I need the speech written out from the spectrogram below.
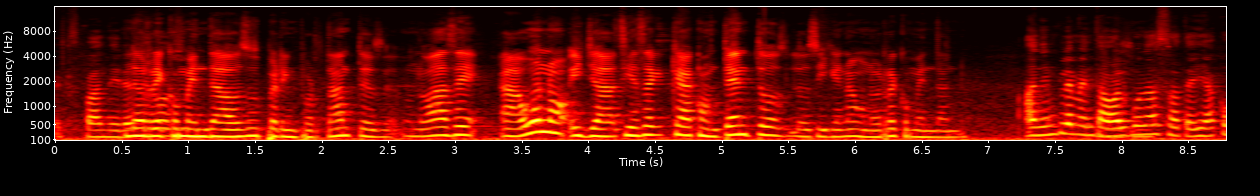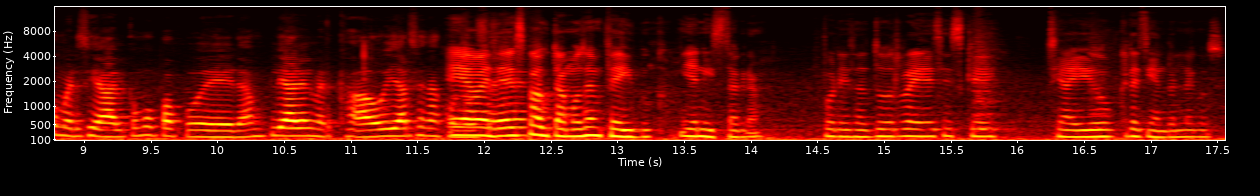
expandir el Los negocio. recomendados súper importantes. Uno hace a uno y ya si ese queda contento, lo siguen a uno recomendando. ¿Han implementado alguna estrategia comercial como para poder ampliar el mercado y darse a conocer? Eh, a veces pautamos en Facebook y en Instagram. Por esas dos redes es que se ha ido creciendo el negocio.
